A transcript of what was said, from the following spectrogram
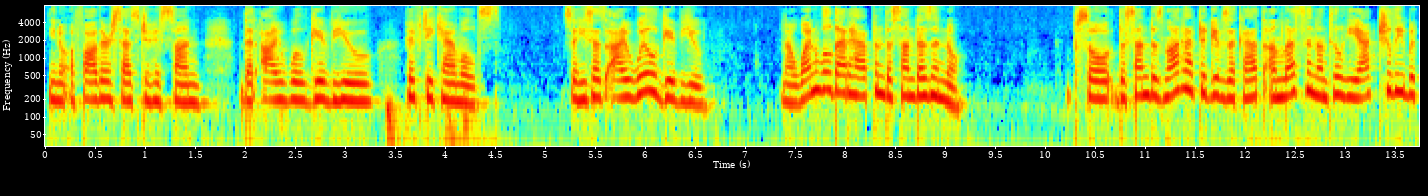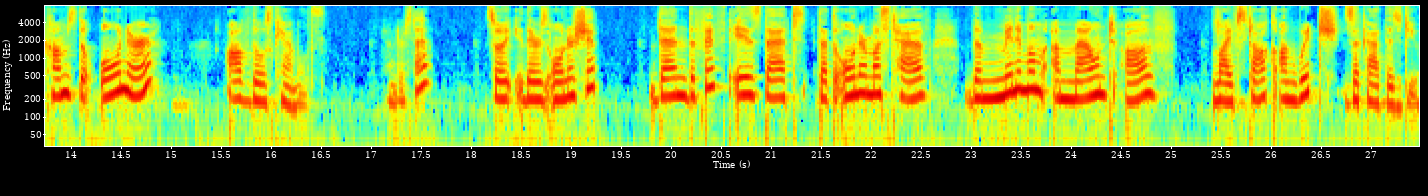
you know, a father says to his son that I will give you 50 camels. So he says, I will give you. Now when will that happen? The son doesn't know. So the son does not have to give zakat unless and until he actually becomes the owner of those camels. You understand? So there's ownership. Then the fifth is that, that the owner must have the minimum amount of livestock on which zakat is due.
